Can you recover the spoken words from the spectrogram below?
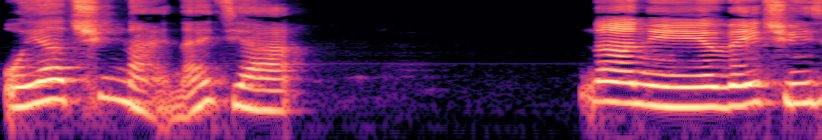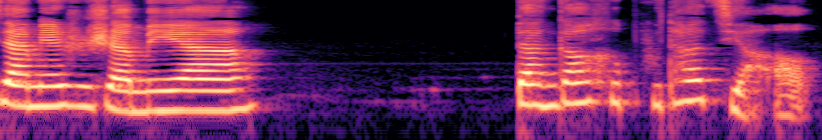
我要去奶奶家。那你围裙下面是什么呀？蛋糕和葡萄酒。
